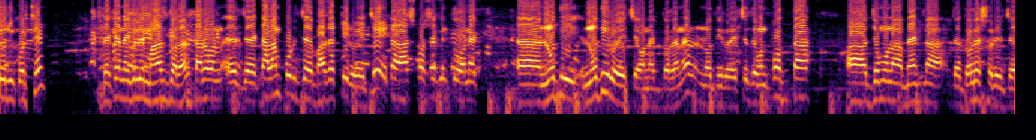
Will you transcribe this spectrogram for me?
তৈরি করছে। দেখেন এগুলি মাছ ধরার কারণ যে কালামপুর যে বাজারটি রয়েছে এটা আশপাশে কিন্তু অনেক নদী নদী রয়েছে অনেক ধরনের নদী রয়েছে যেমন পদ্মা যমুনা মেঘনা যে দলেশ্বরী যে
